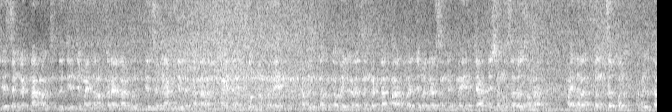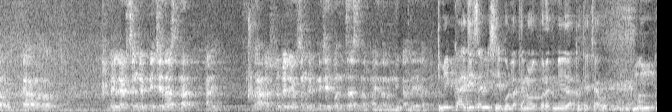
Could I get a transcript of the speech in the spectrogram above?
जे संघटना आम्हाला तिथं जे जे मैदानावर करायला लागून ते सगळं आम्ही तिथं करणार आणि मैदान पूर्णपणे हवेली तालुका बैलगाडा संघटना महाराष्ट्र राज्य बैलगाडा संघटना यांच्या आदेशानुसारच होणार. मैदानात पंच पण हवेली तालुका बैलगाडा संघटनेचेच असणार आणि महाराष्ट्र संघटनेचे पंच असणार मैदानात निकाल द्यायला. तुम्ही एक काळजीचा विषय बोलला त्यामुळे परत मी जातो त्याच्यावर. मग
